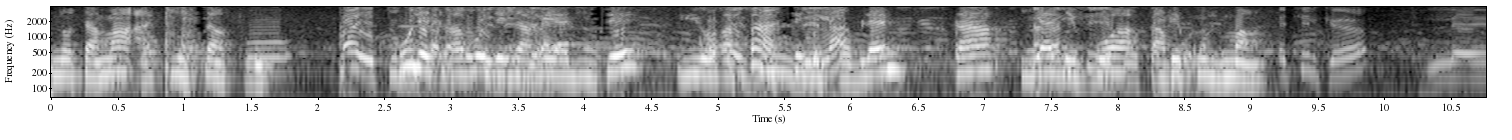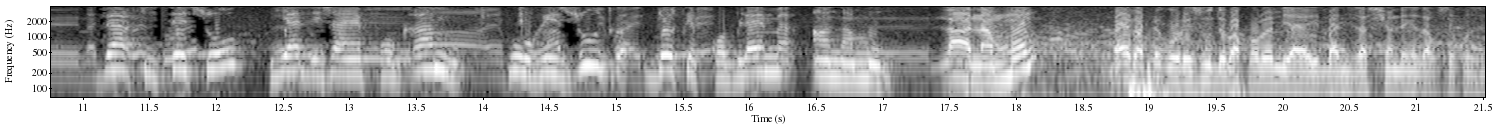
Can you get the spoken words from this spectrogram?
notamment à Kinsaku. Pour les travaux déjà réalisés, il n'y aura pas assez de problèmes car il y a des voies d'écoulement. Vers Kiseso, il y a déjà un programme pour résoudre d'autres problèmes en amont. Là, en amont, il va résoudre des problèmes de l'urbanisation de se poser.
